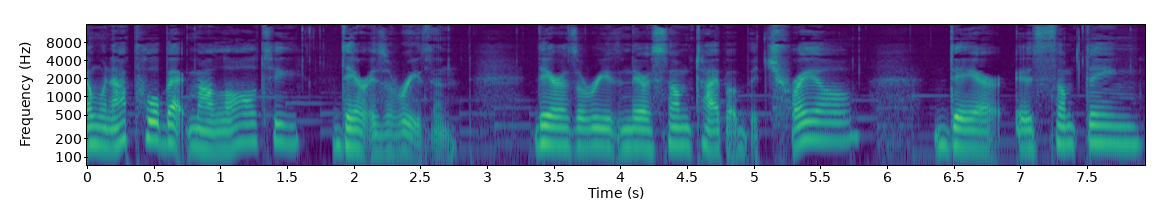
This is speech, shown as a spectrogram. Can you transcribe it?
And when I pull back my loyalty, there is a reason. There is a reason. There's some type of betrayal. There is something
